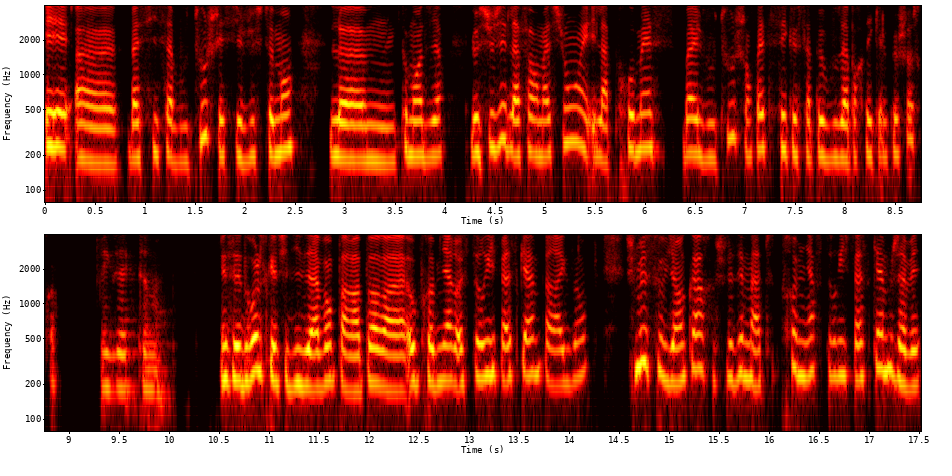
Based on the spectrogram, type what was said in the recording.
Et euh, bah, si ça vous touche, et si justement le, comment dire, le sujet de la formation et la promesse, bah, elle vous touche, en fait, c'est que ça peut vous apporter quelque chose. Quoi. Exactement. Et c'est drôle ce que tu disais avant par rapport aux premières stories Facecam, par exemple. Je me souviens encore, je faisais ma toute première story Facecam, j'avais,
